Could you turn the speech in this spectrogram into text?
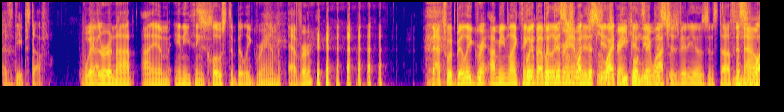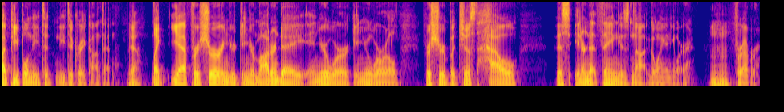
That's deep stuff. Whether or not I am anything close to Billy Graham ever, that's what Billy Graham. I mean, like think But- about but Billy this is Graham why- and his this is why people need- They watch is- his videos and stuff. this and is why people need to need to create content. Yeah. Like yeah, for sure in your in your modern day, in your work, in your world, for sure. But just how this internet thing is not going anywhere. Mhm. forever.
